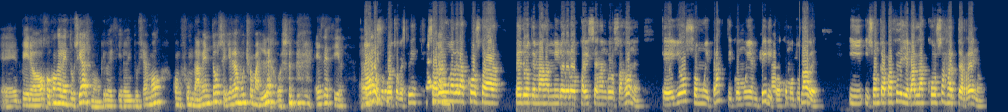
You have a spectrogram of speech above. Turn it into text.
Eh, pero ojo con el entusiasmo, quiero decir, el entusiasmo con fundamento se llega mucho más lejos. es decir... No, por supuesto que sí. ¿Sabes una de las cosas, Pedro, que más admiro de los países anglosajones? Que ellos son muy prácticos, muy empíricos, como tú sabes, y, son capaces de llevar las cosas al terreno.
